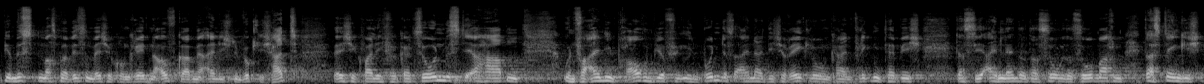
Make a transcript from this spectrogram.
Wir müssten erstmal wissen, welche konkreten Aufgaben er eigentlich nun wirklich hat, welche Qualifikation müsste er haben. Und vor allen Dingen brauchen wir für ihn bundeseinheitliche Regelungen, keinen Flickenteppich, dass die einen Länder das so oder so machen. Das, denke ich,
